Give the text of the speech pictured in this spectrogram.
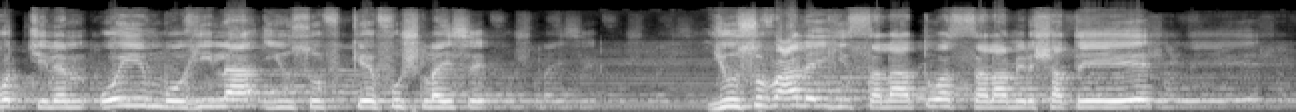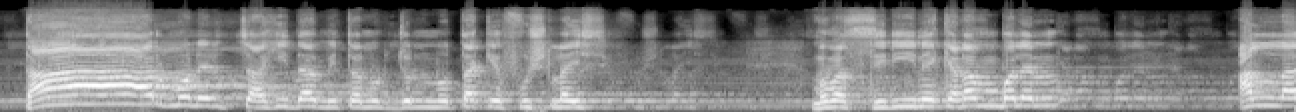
হচ্ছিলেন, ওই মহিলা ইউসুফকে ফুসলাইছে। ইউসুফ আলাইহি সালামের সাথে তার মনের চাহিদা মেটানোর জন্য তাকে ফুসলাইছে। মুবাসসিরিনে কেরাম বলেন, আল্লাহ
